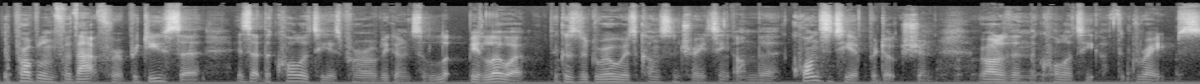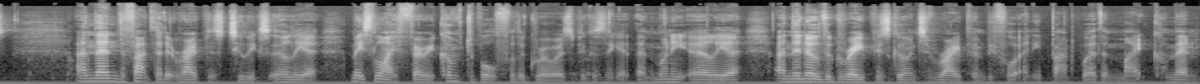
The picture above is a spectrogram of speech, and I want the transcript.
The problem for that for a producer is that the quality is probably going to be lower because the grower is concentrating on the quantity of production rather than the quality of the grapes. And then the fact that it ripens two weeks earlier makes life very comfortable for the growers because they get their money earlier and they know the grape is going to ripen before any bad weather might come in.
